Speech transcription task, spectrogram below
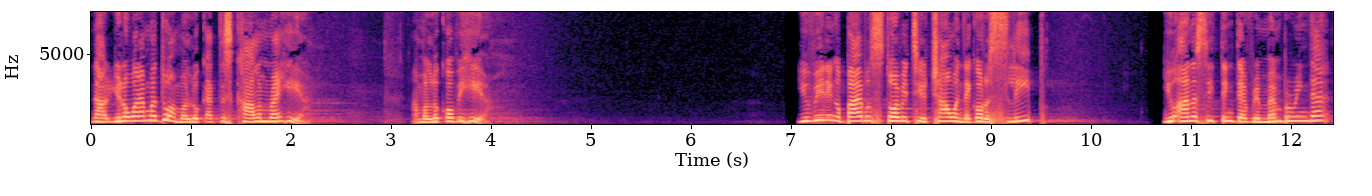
Now, you know what I'm going to do? I'm going to look at this column right here. I'm going to look over here. You reading a Bible story to your child when they go to sleep? You honestly think they're remembering that?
